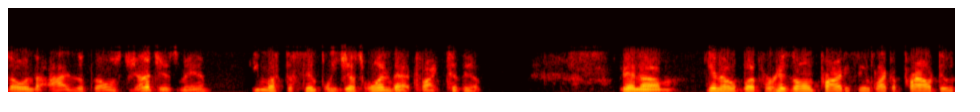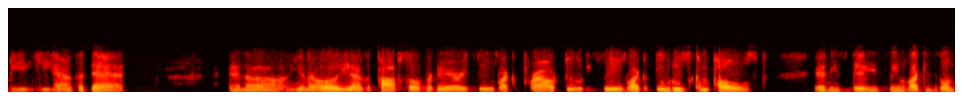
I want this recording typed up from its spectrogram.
So in the eyes of those judges, man, he must have simply just won that fight to them. And um, you know, but for his own pride, he seems like a proud. He, he has a dad, and uh, you know, he has a pops over there. He seems like a proud dude. He seems like a dude who's composed, and he's he seems like he's to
